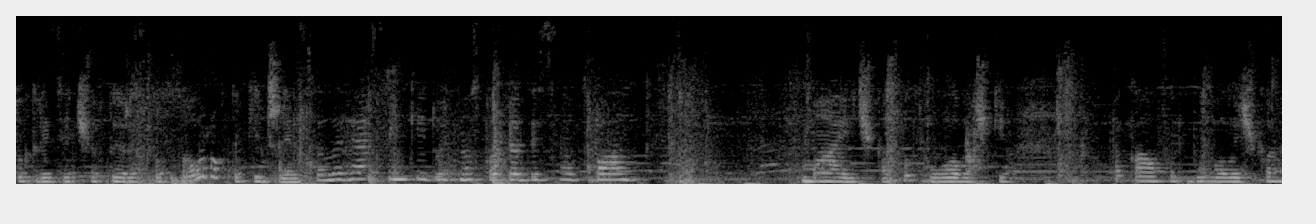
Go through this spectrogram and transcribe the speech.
134-140, такі джинси легесенькі йдуть на 152. Маєчка, футболочки. Така футболочка.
